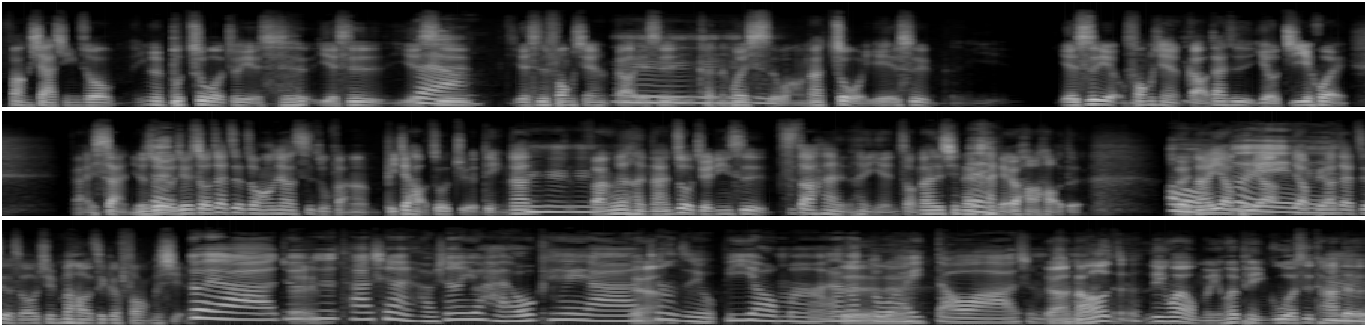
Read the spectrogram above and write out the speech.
放下心说，因为不做就也是也是也是，啊，也是风险很高，嗯，也是可能会死亡，嗯，那做也是。也是有风险很高，但是有机会改善。有时候有些时候在这个状况下，事主反而比较好做决定。那反而很难做决定，是知道它很很严重，但是现在看起来又好好的。对，那要不要要不要在这个时候去冒这个风险？对啊，就是他现在好像又还 OK 啊，这样子有必要吗？让他多挨一刀啊什么的？然后另外我们也会评估的是他的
